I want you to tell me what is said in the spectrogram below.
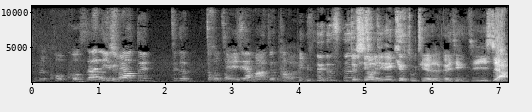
这不是扩扩散那你需要对这个总结一下吗？就躺平这个事你就希望今天 Q 主题的人可以剪辑一下，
